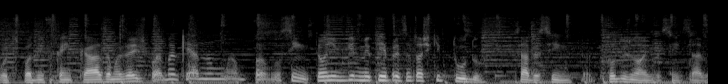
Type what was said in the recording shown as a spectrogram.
outros podem ficar em casa, mas aí, tipo, é, mas que é, não, assim, então ele meio que representa, acho que tudo, sabe, assim, todos nós, assim, sabe.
